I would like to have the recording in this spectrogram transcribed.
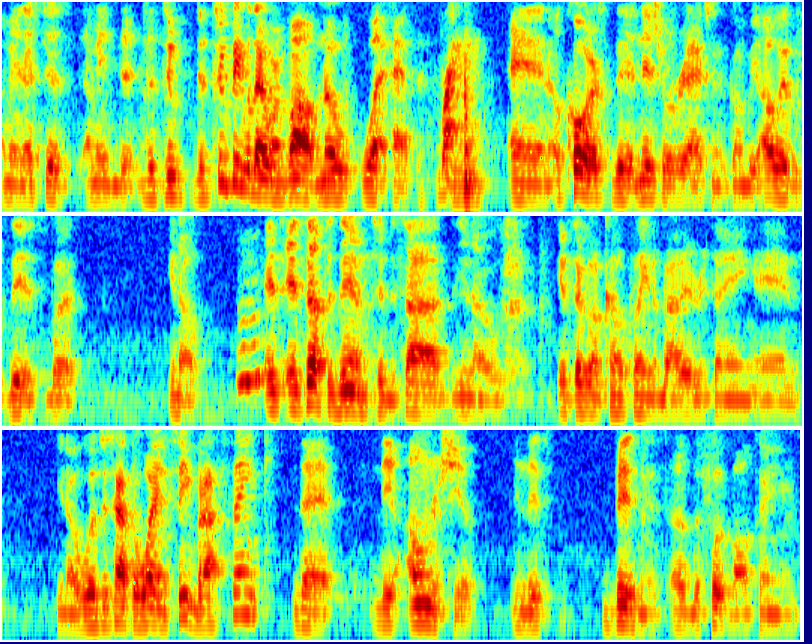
I mean, that's just. I mean, the the two the two people that were involved know what happened. Right. Mhm. And of course, the initial reaction is going to be, "Oh, it was this," but you know, Mhm. it's it's up to them to decide. You know, if they're going to come clean about everything, and you know, we'll just have to wait and see. But I think that the ownership in this business of the football team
